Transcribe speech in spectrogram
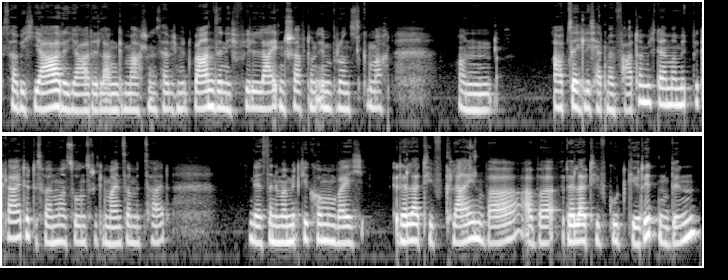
Das habe ich Jahre, Jahre lang gemacht und das habe ich mit wahnsinnig viel Leidenschaft und Inbrunst gemacht. Und hauptsächlich hat mein Vater mich da immer mitbegleitet. Das war immer so unsere gemeinsame Zeit. Der ist dann immer mitgekommen, weil ich relativ klein war, aber relativ gut geritten bin,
